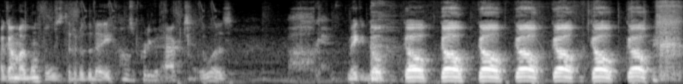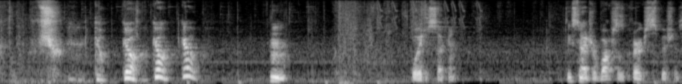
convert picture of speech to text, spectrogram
I got my wumples to the day. That was a pretty good act. It was. Okay. Make it go, go, go, go, go, go, go, go. Go, go, go, go. Hmm. Wait a second. These nitro boxes look very suspicious.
